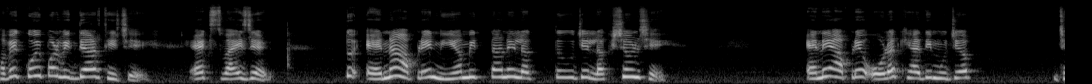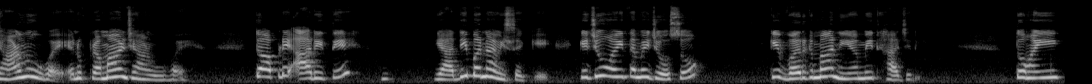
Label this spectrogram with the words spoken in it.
હવે કોઈ પણ વિદ્યાર્થી છે એક્સ વાય ઝેડ, તો એના આપણે નિયમિતતાને લગતું જે લક્ષણ છે, એને આપણે ઓળખ યાદી મુજબ જાણવું હોય, એનું પ્રમાણ જાણવું હોય, તો આપણે આ રીતે યાદી બનાવી શકીએ. કે જો અહીં તમે જોશો કે વર્ગમાં નિયમિત હાજરી, તો અહીં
